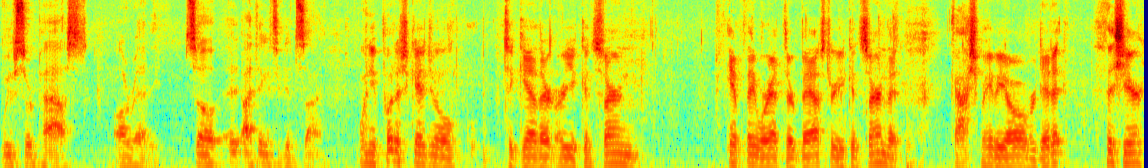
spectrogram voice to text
we've surpassed already. So I think it's a good sign. When you put a schedule together, are you concerned if they were at their best? Are you concerned that, gosh, maybe I overdid it this year?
